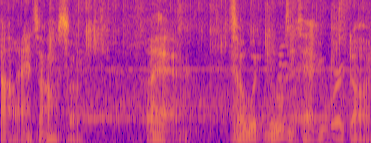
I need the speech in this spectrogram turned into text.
Oh, that's awesome. Yeah. So what movies have you worked on?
